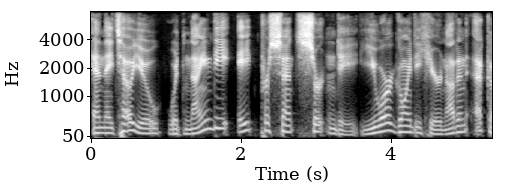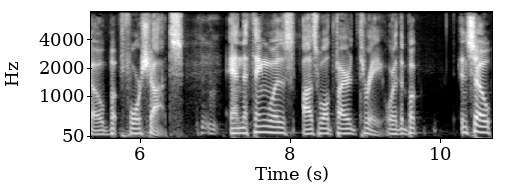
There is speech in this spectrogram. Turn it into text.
and they tell you with 98% certainty you are going to hear not an echo but four shots. And the thing was oswald fired three or the book and so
